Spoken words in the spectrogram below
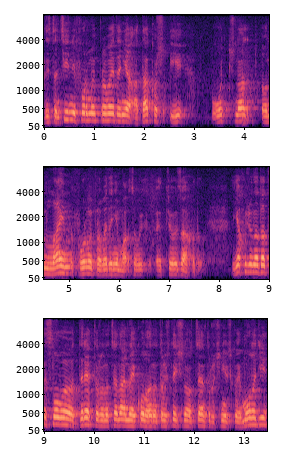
дистанційні форми проведення, а також і очна онлайн форми проведення масових е, цього заходу. Я хочу надати слово директору Національного еколого-натуралістичного центру учнівської молоді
